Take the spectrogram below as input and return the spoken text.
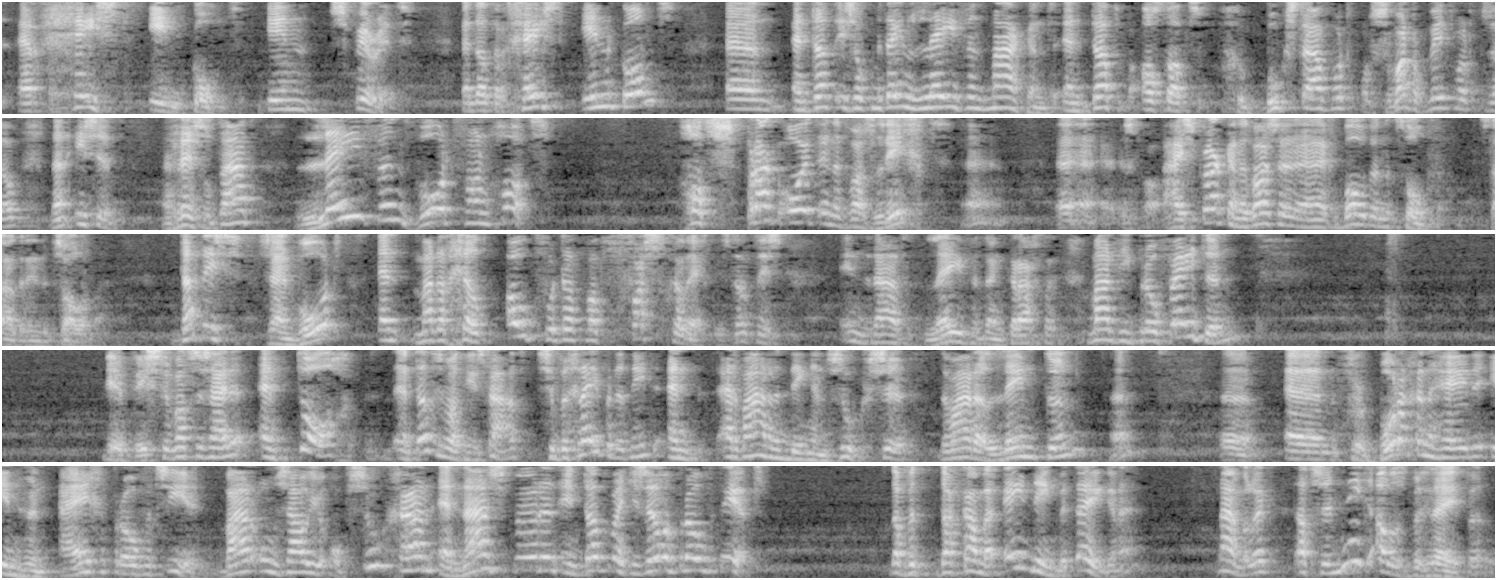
er geest in komt. In spirit. En dat er geest in komt. En, en dat is ook meteen levendmakend. En dat, als dat geboekstaafd wordt, of zwart op wit wordt gesteld, dan is het resultaat levend woord van God. God sprak ooit en het was licht. Hè. Uh, hij sprak en het was er en hij gebood en het stond er. Staat er in de psalmen. Dat is zijn woord. En, maar dat geldt ook voor dat wat vastgelegd is. Dat is inderdaad levend en krachtig. Maar die profeten. Die wisten wat ze zeiden. En toch, en dat is wat hier staat. Ze begrepen het niet. En er waren dingen zoek. Ze, er waren leemten. Hè, uh, en verborgenheden in hun eigen profetieën. Waarom zou je op zoek gaan en naspeuren in dat wat je zelf profeteert? Dat, dat kan maar één ding betekenen. Namelijk dat ze niet alles begrepen.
